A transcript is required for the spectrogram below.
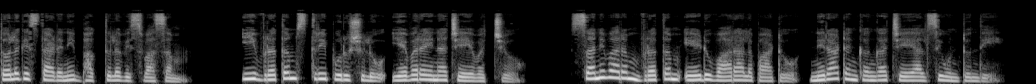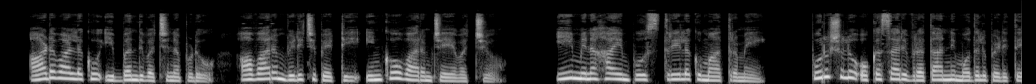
తొలగిస్తాడని భక్తుల విశ్వాసం. ఈ వ్రతం స్త్రీ పురుషులు ఎవరైనా చేయవచ్చు. శనివారం వ్రతం ఏడు వారాలపాటు నిరాటంకంగా చేయాల్సి ఉంటుంది. ఆడవాళ్ళకు ఇబ్బంది వచ్చినప్పుడు ఆ వారం విడిచిపెట్టి ఇంకో వారం చేయవచ్చు. ఈ మినహాయింపు స్త్రీలకు మాత్రమే పురుషులు ఒకసారి వ్రతాన్ని మొదలు పెడితే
